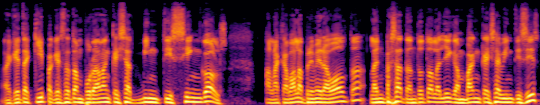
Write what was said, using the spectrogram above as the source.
aquest equip aquesta temporada han queixat 25 gols a l'acabar la primera volta. L'any passat, en tota la Lliga, en van queixar 26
